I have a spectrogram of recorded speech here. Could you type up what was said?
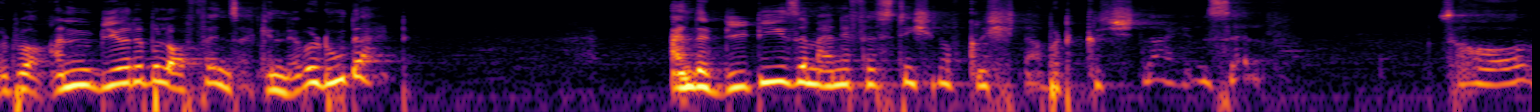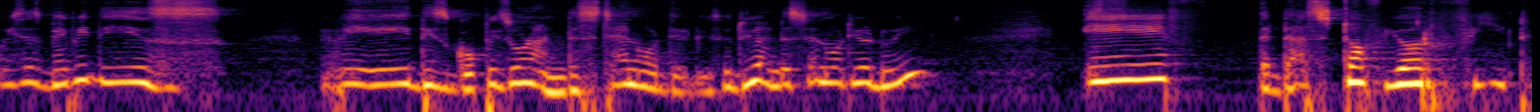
it was unbearable offense. I can never do that. And the deity is a manifestation of Krishna, but Krishna himself. So he says, maybe these maybe these gopis don't understand what they're doing. So do you understand what you're doing? If the dust of your feet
